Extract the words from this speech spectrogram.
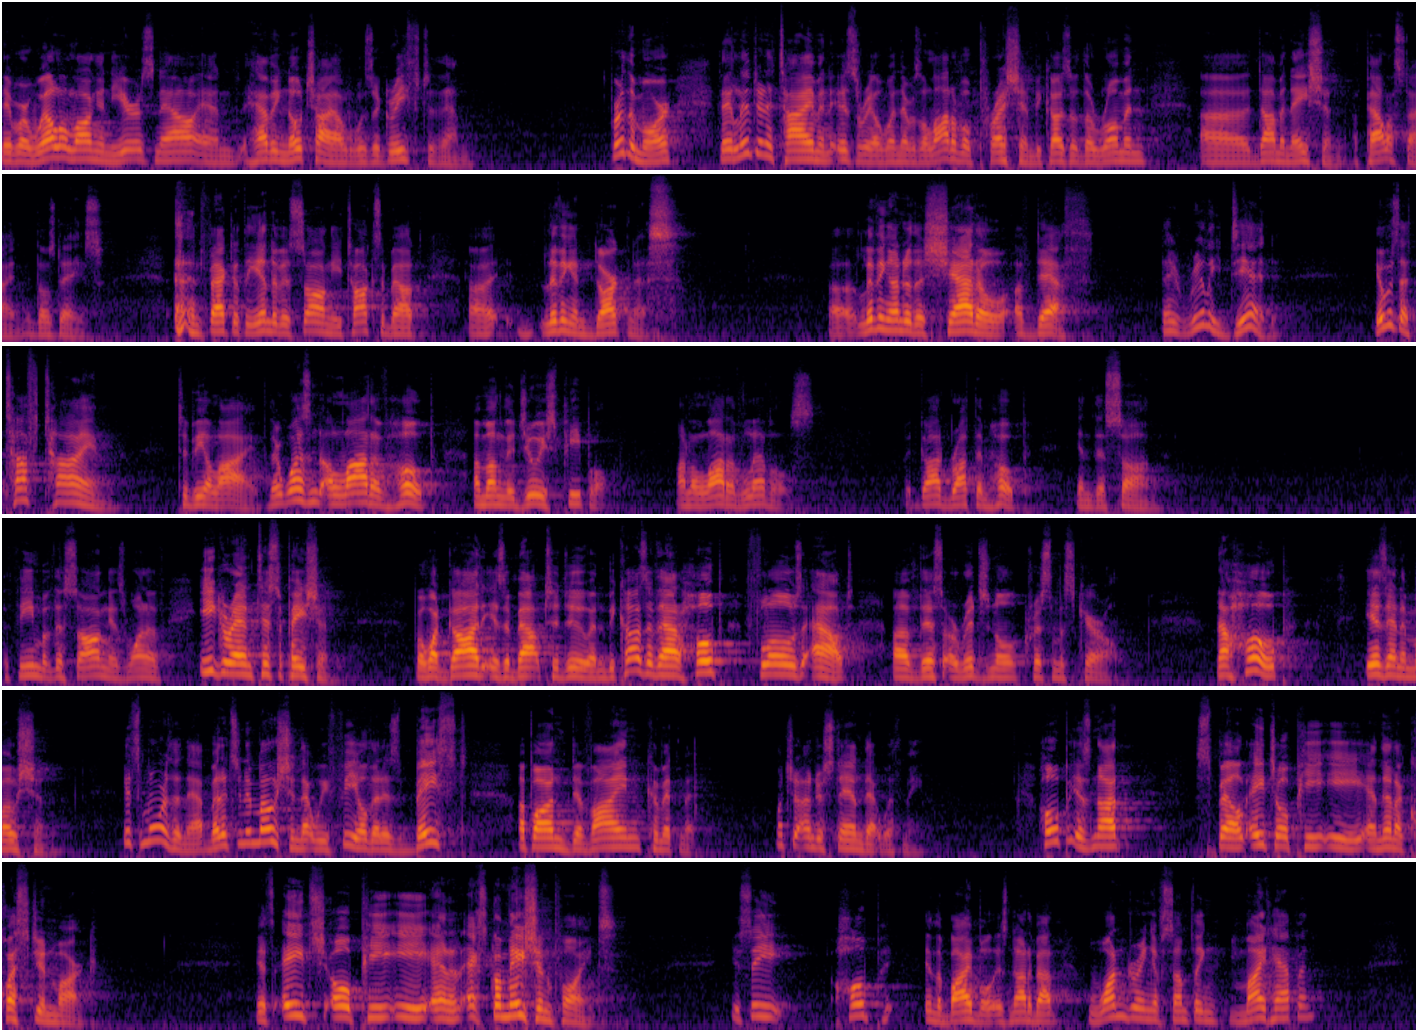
They were well along in years now, and having no child was a grief to them. Furthermore, they lived in a time in Israel when there was a lot of oppression because of the Roman uh, domination of Palestine in those days. in fact, at the end of his song, he talks about uh, living in darkness, uh, living under the shadow of death. They really did. It was a tough time to be alive. There wasn't a lot of hope among the Jewish people on a lot of levels. But God brought them hope in this song. The theme of this song is one of eager anticipation for what God is about to do. And because of that, hope flows out of this original Christmas carol. Now, hope is an emotion. It's more than that, but it's an emotion that we feel that is based upon divine commitment. I want you to understand that with me. Hope is not spelled H O P E and then a question mark. It's H O P E and an exclamation point. You see, hope in the Bible is not about wondering if something might happen.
